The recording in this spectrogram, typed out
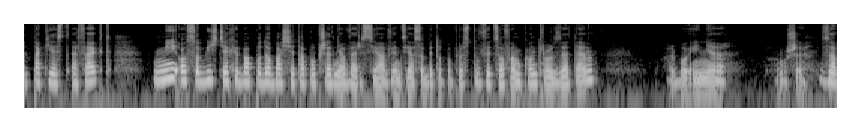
y, taki jest efekt. Mi osobiście chyba podoba się ta poprzednia wersja, więc ja sobie to po prostu wycofam Ctrl Z albo i nie. Muszę, za,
